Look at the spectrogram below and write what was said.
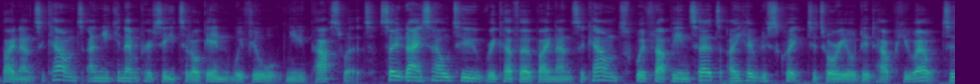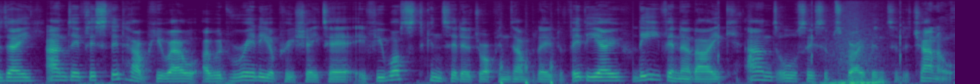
Binance account and you can then proceed to log in with your new password. So that is how to recover Binance account. With that being said I hope this quick tutorial did help you out today and if this did help you out I would really appreciate it if you was to consider dropping down below the video, leaving a like and also subscribing to the channel.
